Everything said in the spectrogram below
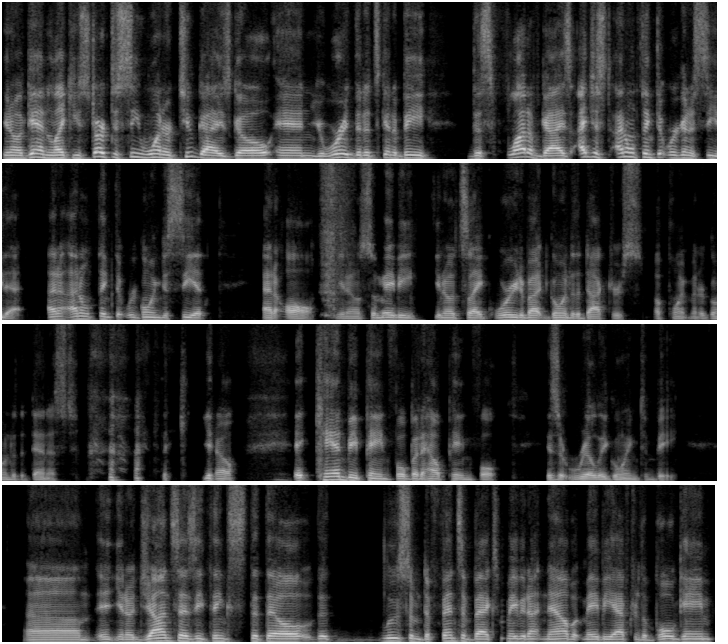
you know, again, like you start to see one or two guys go, and you're worried that it's going to be this flood of guys. I just I don't think that we're going to see that. I, don't think that we're going to see it at all. You know, so maybe you know it's like worried about going to the doctor's appointment or going to the dentist. I think you know it can be painful, but how painful is it really going to be? Um, it, you know, John says he thinks that they'll that lose some defensive backs, maybe not now, but maybe after the bowl game.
